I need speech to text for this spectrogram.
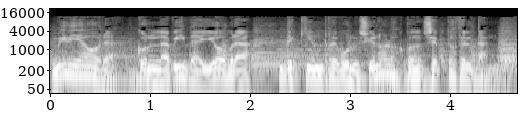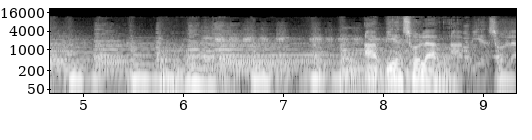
Media hora con la vida y obra de quien revolucionó los conceptos del tango. Apiazolado. Apiazolado.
